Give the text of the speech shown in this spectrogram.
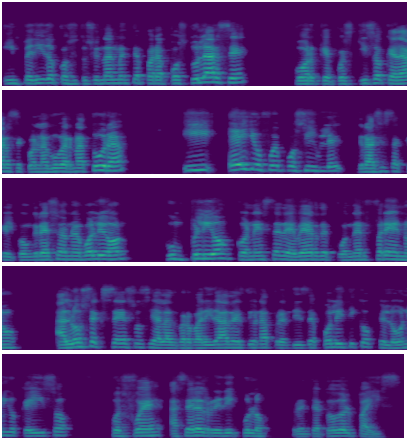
impedido constitucionalmente para postularse porque pues quiso quedarse con la gubernatura y ello fue posible gracias a que el Congreso de Nuevo León cumplió con este deber de poner freno a los excesos y a las barbaridades de un aprendiz de político que lo único que hizo pues fue hacer el ridículo frente a todo el país.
